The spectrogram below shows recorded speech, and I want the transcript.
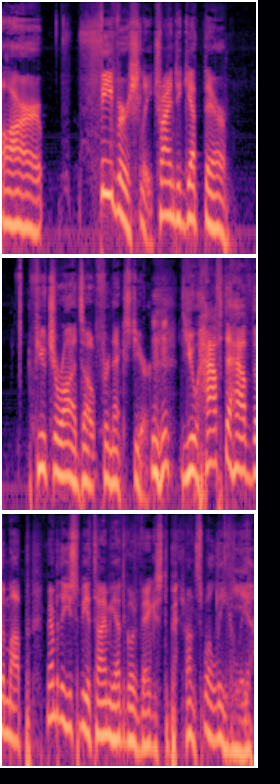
are feverishly trying to get their future odds out for next year. Mm-hmm. You have to have them up. Remember, there used to be a time you had to go to Vegas to bet on. Well, legally, Yeah.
